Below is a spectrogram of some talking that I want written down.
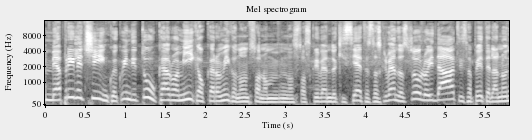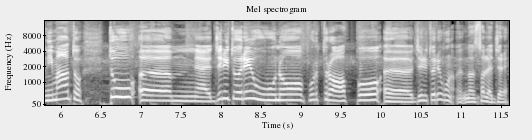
M aprile 5, quindi tu, caro amica o caro amico, non so, non, non sto scrivendo chi siete, sto scrivendo solo i dati, sapete l'anonimato. Tu, ehm, genitore 1, purtroppo, eh, genitore 1, non so leggere.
